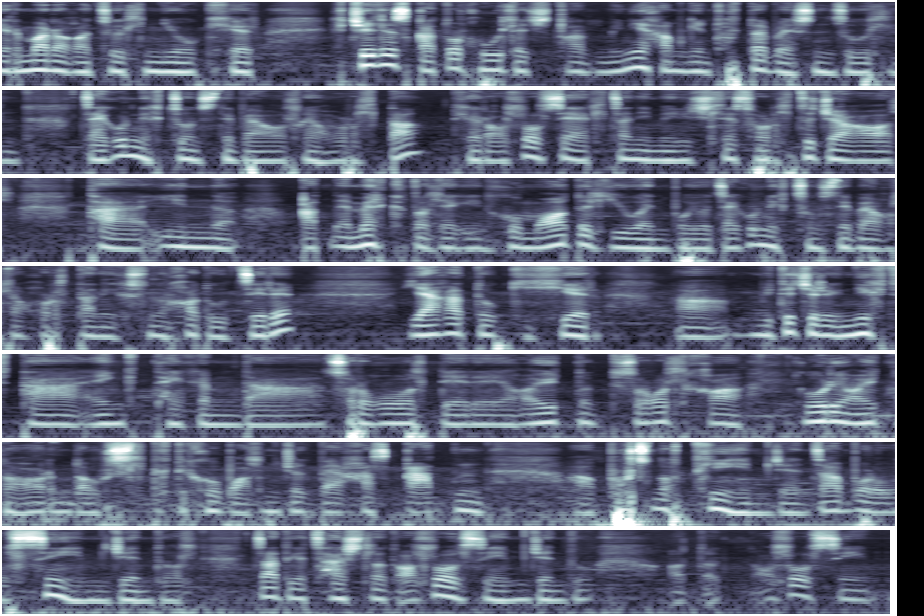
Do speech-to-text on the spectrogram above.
ярмаар байгаа зүйл нь юу гэхээр хичээлээс гадуур үйл ажиллагаанд миний хамгийн дуртай байсан зүйл нь загвар нэгдсэн үндэсний байгууллагын хуралдаа. Тэгэхээр олон улсын харилцааны мэрэгчлээс суралцж байгаа бол та энэ гад Америкт бол яг энэ хөө модел UN буюу загвар нэгдсэн үндэсний байгууллагын хуралдааны их сонирхоод үзээрэй ягаад үг гэхээр мэдээж хэрэг нэгт та анги танхимда сургууль дээрээ оюутнууд сургуулийнхаа өөрийн оюутны хоорондоо өрсөлдөх тэрхүү боломжууд байхаас гадна бүс нутгийн хэмжээнд за бүр улсын хэмжээнд бол за тэгээ цаашлаад олон улсын хэмжээнд одоо олон улсын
